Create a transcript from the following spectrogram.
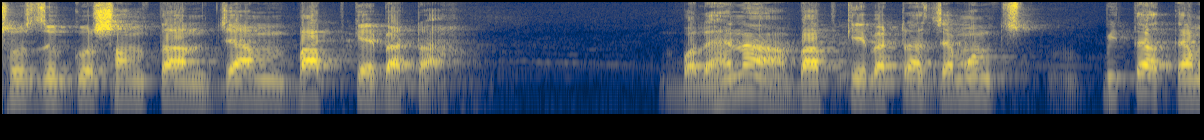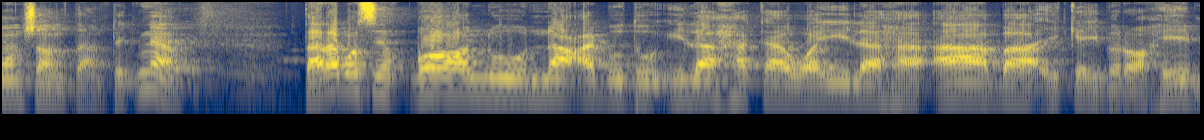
সুযোগ্য সন্তান যেম বাপকে বেটা? বলে হ্যাঁ না বাপকে বেটা, যেমন পিতা, তেমন সন্তান, ঠিক না? তারা বলছে, কলু না আবুদু ইলাহাকা ওয়া ইলাহা আবা ইকা ইব্রাহিম।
